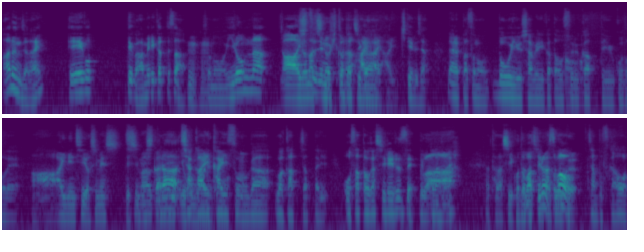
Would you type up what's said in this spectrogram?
あるんじゃない？英語っていうかアメリカってさ、うんうん。そのいろんな出自の人たちはいはがいはい。来てるじゃん、だからやっぱそのどういう喋り方をするかっていうことで。ああアイデンティティを示してしまうから社会階層が分かっちゃったり、お里が知れるぜってうことじゃない正しい言葉っていうのがすごく。ちゃんと使おう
